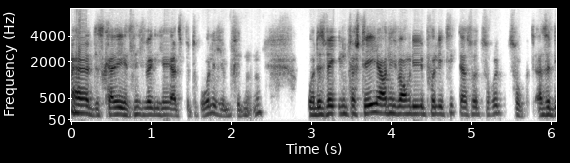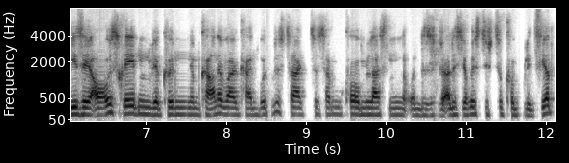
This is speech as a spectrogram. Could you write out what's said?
Äh, das kann ich jetzt nicht wirklich als bedrohlich empfinden. Und deswegen verstehe ich auch nicht, warum die Politik da so zurückzuckt. Also diese Ausreden, wir können im Karneval keinen Bundestag zusammenkommen lassen und das ist alles juristisch zu kompliziert.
